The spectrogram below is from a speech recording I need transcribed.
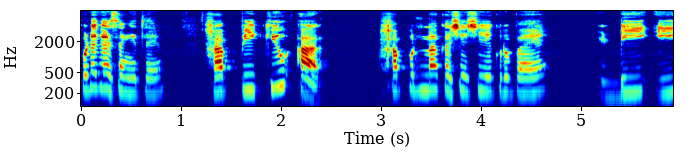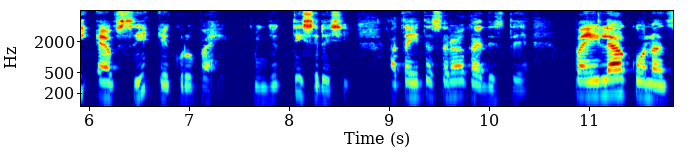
पुढे काय सांगितलंय? हा पी क्यू आर हा पुन्हा कशाशी एकरूप आहे? डी ई एफ सी एकरूप आहे. म्हणजे तिसरेशी. आता इथं सरळ काय दिसते पहिला कोणाच?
